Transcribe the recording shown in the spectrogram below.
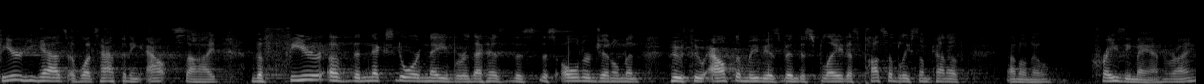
fear he has of what's happening outside, the fear of the next door neighbor that has this, this older gentleman who throughout the movie has been displayed as possibly some kind of, I don't know, crazy man, right?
